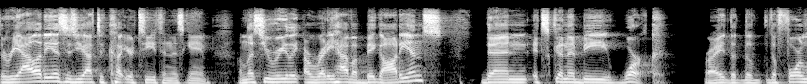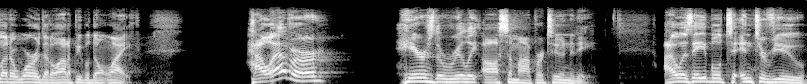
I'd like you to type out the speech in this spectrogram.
The reality is, is you have to cut your teeth in this game. Unless you really already have a big audience, then it's going to be work, right? The, the, the four letter word that a lot of people don't like. However, here's the really awesome opportunity I was able to interview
